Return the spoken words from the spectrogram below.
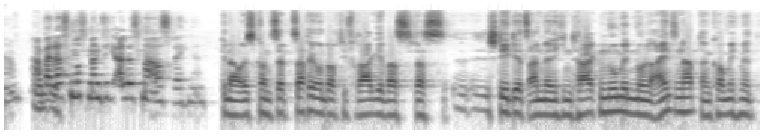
Ja, aber das muss man sich alles mal ausrechnen. Genau, ist Konzeptsache und auch die Frage, was, was äh, steht jetzt an, wenn ich einen Tag nur mit 0,1 habe, dann komme ich mit,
